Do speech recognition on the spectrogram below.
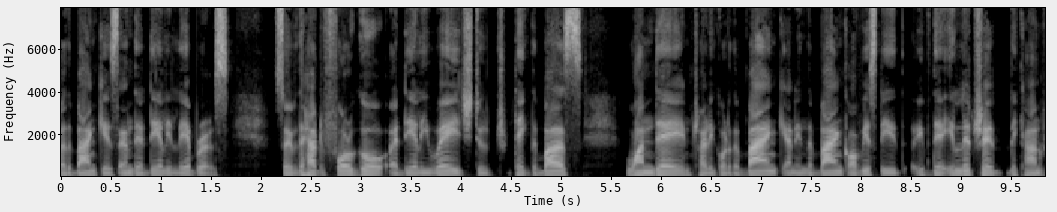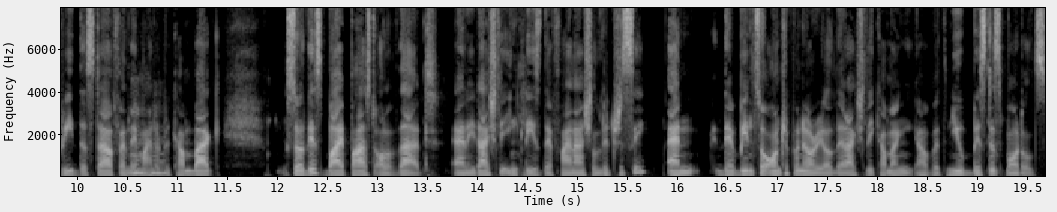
where the bank is and they're daily laborers. So if they have to forego a daily wage to tr- take the bus one day and try to go to the bank and in the bank obviously if they're illiterate they can't read the stuff and they might have to come back. So this bypassed all of that and it actually increased their financial literacy. And they've been so entrepreneurial they're actually coming up with new business models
